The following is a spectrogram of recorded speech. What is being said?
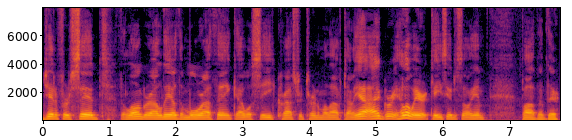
Jennifer said, "The longer I live, the more I think I will see Christ return in my lifetime." Yeah, I agree. Hello, Eric Casey. I just saw him pop up there.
